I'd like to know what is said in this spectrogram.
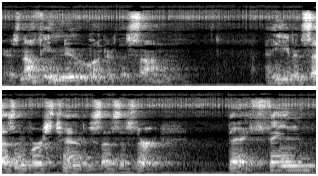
There's nothing new under the sun. And he even says in verse 10, he says, Is there, there a thing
